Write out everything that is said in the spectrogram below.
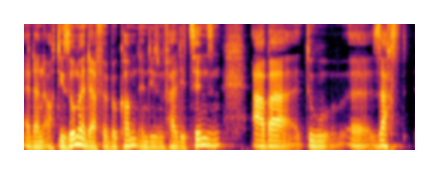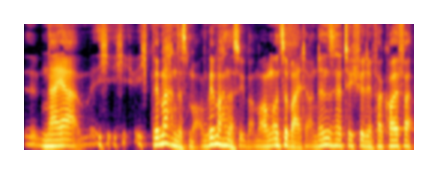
er dann auch die Summe dafür bekommt, in diesem Fall die Zinsen. Aber du äh, sagst, naja, ich, ich, ich, wir machen das morgen, wir machen das übermorgen und so weiter. Und dann ist es natürlich für den Verkäufer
